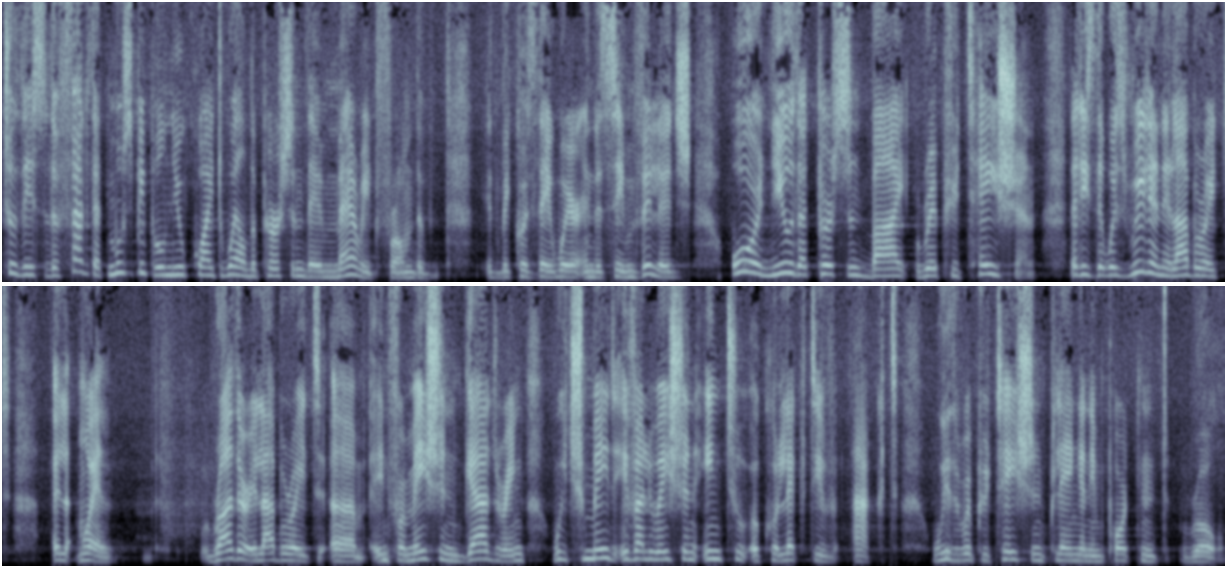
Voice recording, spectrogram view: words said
to this the fact that most people knew quite well the person they married from, the, because they were in the same village or knew that person by reputation. That is, there was really an elaborate, well, rather elaborate um, information gathering, which made evaluation into a collective act, with reputation playing an important role.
